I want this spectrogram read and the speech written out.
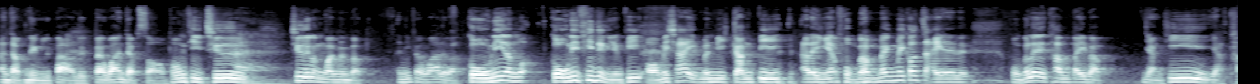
อันดับหนึ่งหรือเปล่า หรือแปลว่าอันดับสองเพราะบางทีชื่ออาชื่อรางวัลมันแบบ อันนี้แปลว่าอะไรวะโกงนี่รางวัล โกงนี่ที่หนึ่งอย่างพี่อ๋อไม่ใช่ มันมีกลางปีอะไรเงี้ยผมแบบไม่ไม่เข้าใจอะไรเลย ผมก็เลยทำไปแบบอย่างที่อยากท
